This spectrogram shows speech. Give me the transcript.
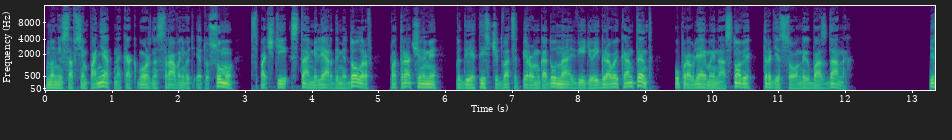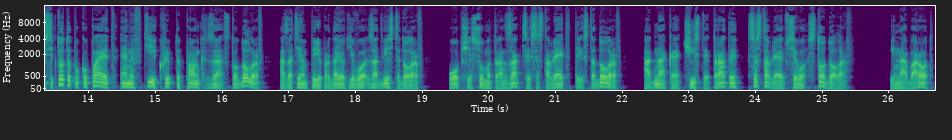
но не совсем понятно, как можно сравнивать эту сумму с почти 100 миллиардами долларов, потраченными в 2021 году на видеоигровой контент, управляемый на основе традиционных баз данных. Если кто-то покупает NFT CryptoPunk за 100 долларов, а затем перепродает его за 200 долларов, общая сумма транзакций составляет 300 долларов, однако чистые траты составляют всего 100 долларов. И наоборот,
